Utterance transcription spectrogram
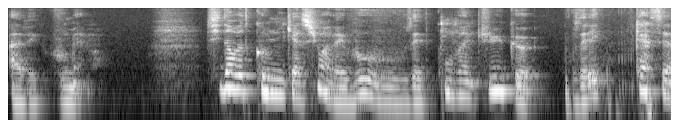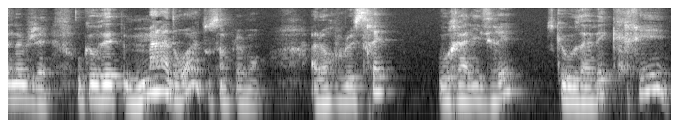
avec vous-même. Si dans votre communication avec vous, vous êtes convaincu que vous allez casser un objet ou que vous êtes maladroit tout simplement, alors vous le serez, vous réaliserez ce que vous avez créé.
